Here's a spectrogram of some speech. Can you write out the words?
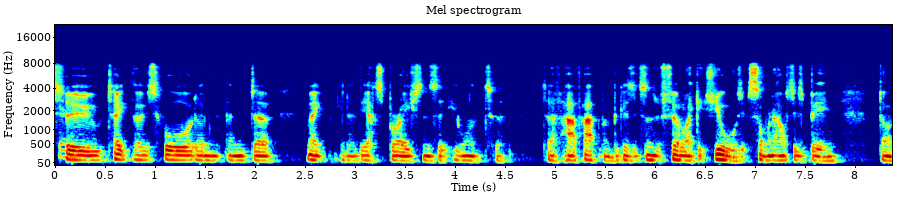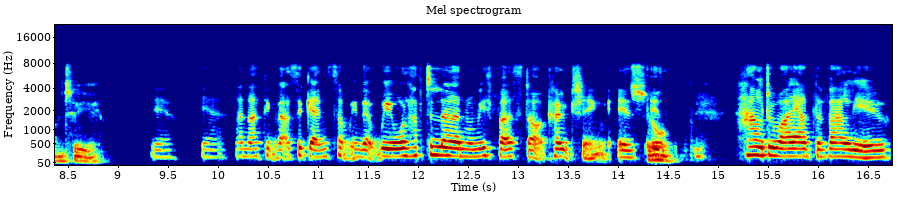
to yeah. take those forward and and uh, make you know the aspirations that you want to to have happen because it doesn't feel like it's yours. It's someone else's being done to you yeah yeah and i think that's again something that we all have to learn when we first start coaching is, sure. is how do i add the value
